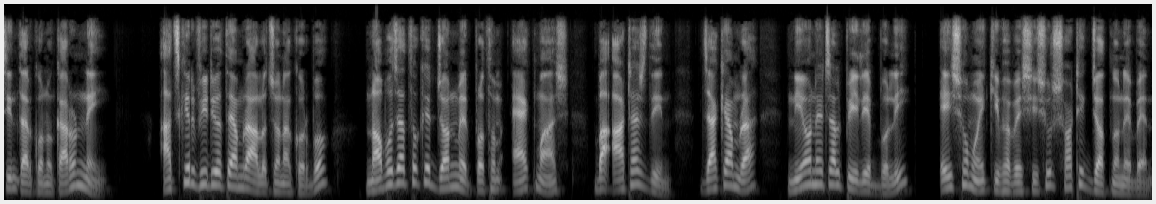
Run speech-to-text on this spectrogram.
চিন্তার কোনো কারণ নেই। আজকের ভিডিওতে আমরা আলোচনা করব নবজাতকের জন্মের প্রথম এক মাস বা আঠাশ দিন, যাকে আমরা নিওনেটাল পিরিয়ড বলি, এই সময় কীভাবে শিশুর সঠিক যত্ন নেবেন।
